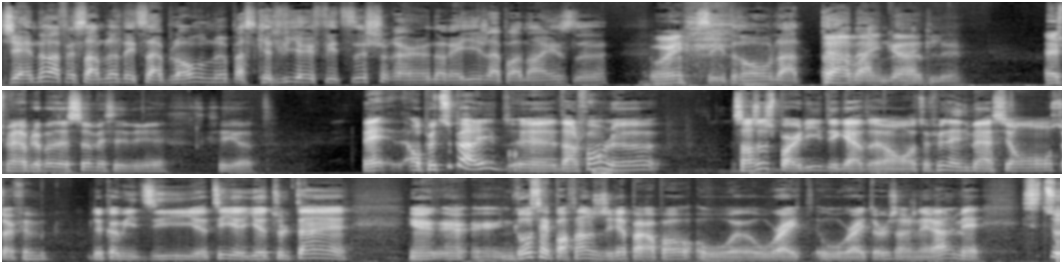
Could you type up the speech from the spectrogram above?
Jenna a fait semblant d'être sa blonde, là, parce que lui, il a un fétiche sur un oreiller japonaise, là. Oui. C'est drôle en Oh my God. là. Eh, je me rappelais pas de ça, mais c'est vrai. C'est hot. Ben, on peut-tu parler. euh, dans le fond, là. Sausage Party, regarde, on- c'est un film d'animation, c'est un film de comédie. euh, il y a- tout le temps. Y a un- un- une grosse importance, je dirais, par rapport aux, euh, aux, write- aux writers en général. Mais si tu,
